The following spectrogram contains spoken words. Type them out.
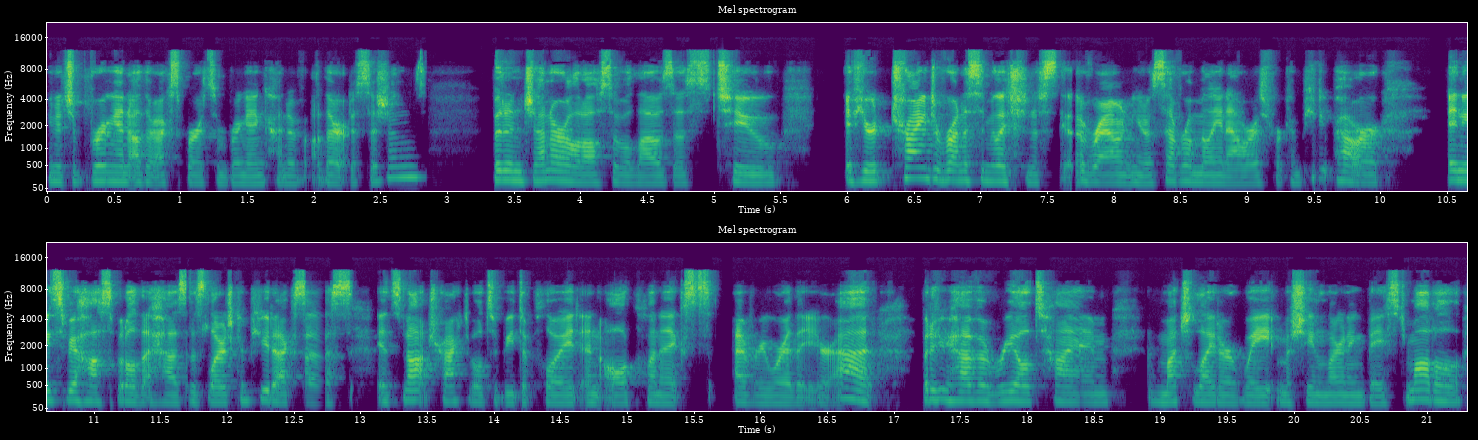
you know, to bring in other experts and bring in kind of other decisions. But in general, it also allows us to if you're trying to run a simulation of around you know several million hours for compute power it needs to be a hospital that has this large compute access. It's not tractable to be deployed in all clinics everywhere that you're at. But if you have a real time, much lighter weight machine learning based model,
